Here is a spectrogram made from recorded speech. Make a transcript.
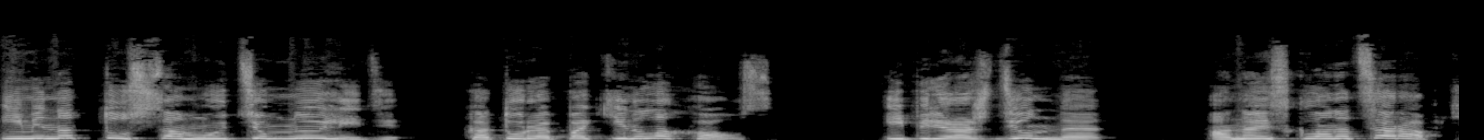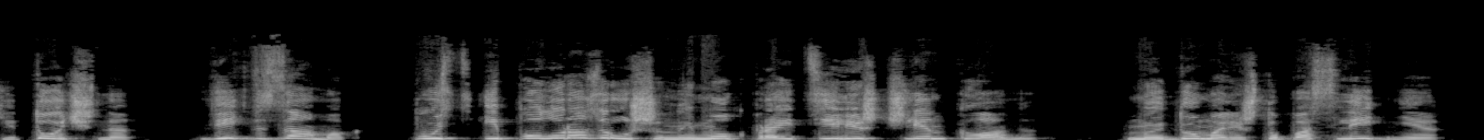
Именно ту самую темную леди, которая покинула хаос. И перерожденная, она из клана царапки, точно, ведь в замок, пусть и полуразрушенный, мог пройти лишь член клана. Мы думали, что последняя —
